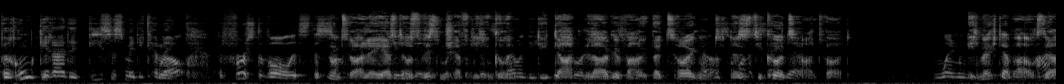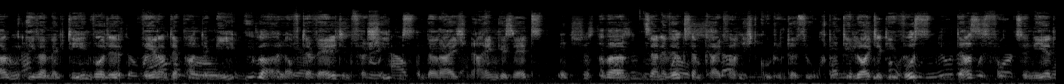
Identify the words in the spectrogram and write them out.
Warum gerade dieses Medikament? Nun zuallererst aus wissenschaftlichen Gründen. Die Datenlage war überzeugend. Das ist die kurze Antwort. Ich möchte aber auch sagen, Ivermectin wurde während der Pandemie überall auf der Welt in verschiedensten Bereichen eingesetzt, aber seine Wirksamkeit war nicht gut untersucht und die Leute, die wussten, dass es funktioniert,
